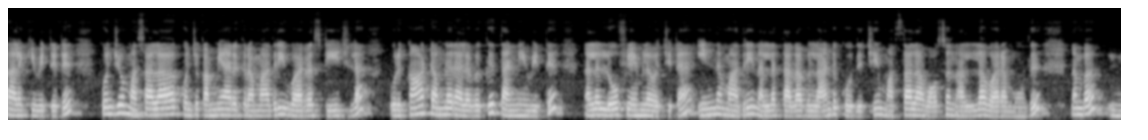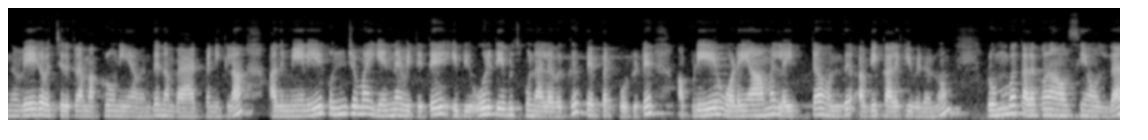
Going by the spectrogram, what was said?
கலக்கி விட்டுட்டு கொஞ்சம் மசாலா கொஞ்சம் கம்மியாக இருக்கிற மாதிரி வர ஸ்டேஜில் ஒரு கா டம்ளர் அளவுக்கு தண்ணி விட்டு நல்லா லோ ஃப்ளேமில் வச்சுட்டேன். இந்த மாதிரி நல்லா தலை விளாண்டு கொதித்து மசாலா வாசம் நல்லா வரும்போது நம்ம வேக வச்சுருக்கிற மக்ரோனியை வந்து நம்ம ஆட் பண்ணிக்கலாம். அது மேலேயே கொஞ்சமாக எண்ணெய் விட்டுட்டு இப்படி ஒரு டேபிள் ஸ்பூன் அளவுக்கு பெப்பர் போட்டுட்டு அப்படியே உடையாமல் லைட்டாக வந்து அப்படியே கலக்கி விடணும். ரொம்ப கலக்கணும் அவசியம் இல்லை.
